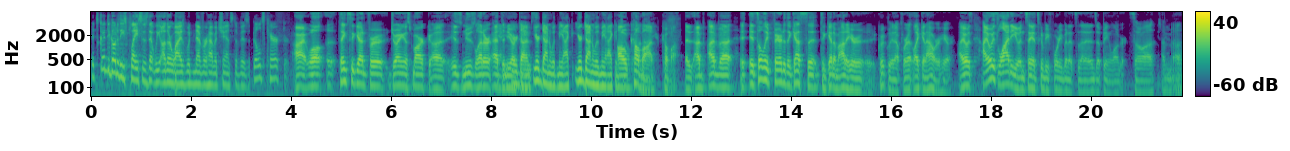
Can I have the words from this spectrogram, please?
it's good to go to these places that we otherwise would never have a chance to visit. Builds character. All right. Well, uh, thanks again for joining us, Mark. Uh, his newsletter at yeah, the New York done. Times. You're done with me. I, you're done with me. I can. Oh come on, come on. I've, I've uh, it's only fair to the guests to, to get them out of here quickly enough. We're at like an hour here. I always I always lie to you and say it's going to be 40 minutes, and then it ends up being longer. So uh, I'm. Uh,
